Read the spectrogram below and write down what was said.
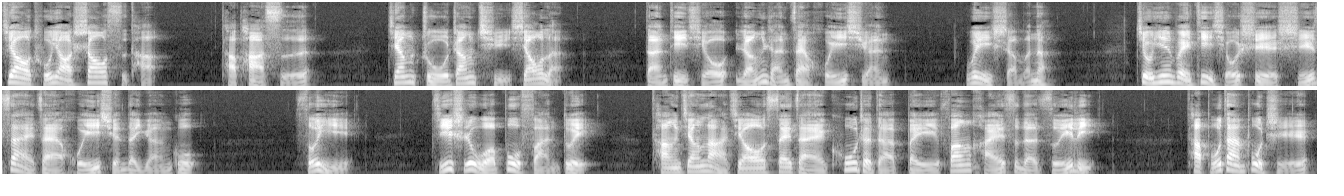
教徒要烧死他，他怕死。将主张取消了，但地球仍然在回旋，为什么呢？就因为地球是实在在回旋的缘故。所以，即使我不反对，倘将辣椒塞在哭着的北方孩子的嘴里，他不但不止，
